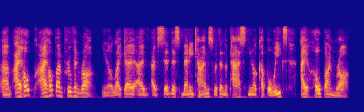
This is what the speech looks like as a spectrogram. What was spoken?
Um, I hope I hope I'm proven wrong. You know, like I, have I've said this many times within the past you know couple weeks. I hope I'm wrong.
